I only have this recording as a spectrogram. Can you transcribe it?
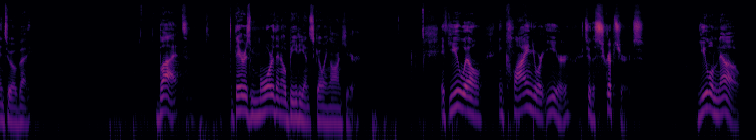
and to obey. But there is more than obedience going on here. If you will incline your ear to the scriptures, you will know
